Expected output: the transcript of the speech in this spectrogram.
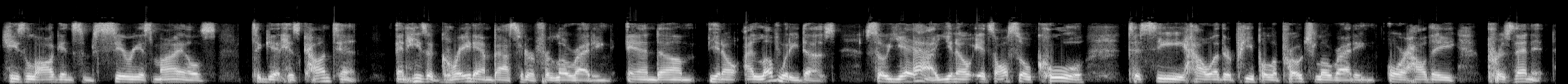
he's logging some serious miles to get his content. And he's a great ambassador for low lowriding. And um you know i love what he does. So yeah you know it's also cool to see how other people approach low lowriding or how they present it.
